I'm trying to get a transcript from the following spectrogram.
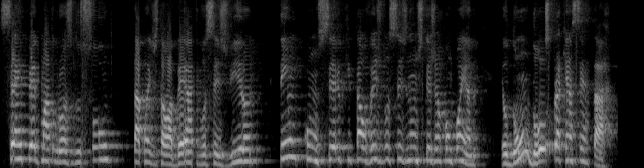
CRP do Mato Grosso do Sul está com o edital aberto, vocês viram. Tem um conselho que talvez vocês não estejam acompanhando. Eu dou um doce para quem acertar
